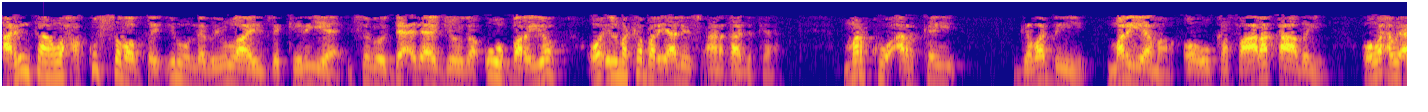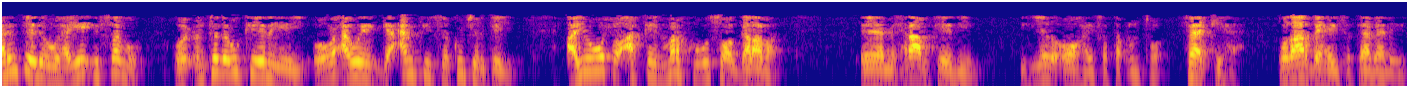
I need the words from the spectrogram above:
arrintan waxa ku sababtay inuu nabiyullahi zakariya isagoo da'daa jooga uu baryo oo ilma ka barya allihii subxaana qaadirka markuu arkay gabadhii maryama oo uu kafaalo qaaday oo waxa weye arrinteeda uu hayay isagu oo cuntada u keenayey oo waxa weye gacantiisa ku jirtay ayuu wuxuu arkay markuu u soo galaba mixraabkeedii iyada oo haysata cunto. Faakiha. Qudaar bay haysataa ba layidhi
